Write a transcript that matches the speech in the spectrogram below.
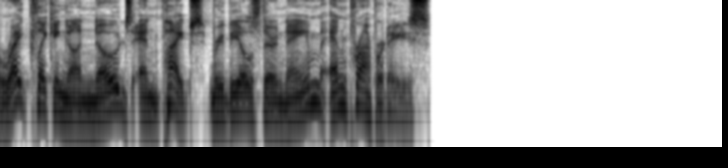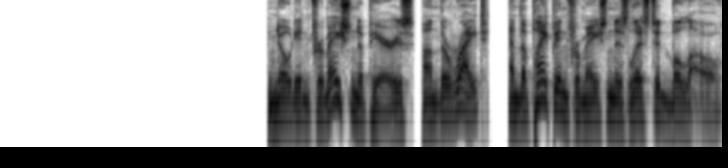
Right-clicking on nodes and pipes reveals their name and properties. Node information appears on the right and the pipe information is listed below.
